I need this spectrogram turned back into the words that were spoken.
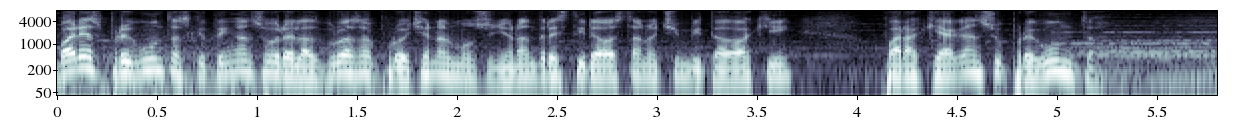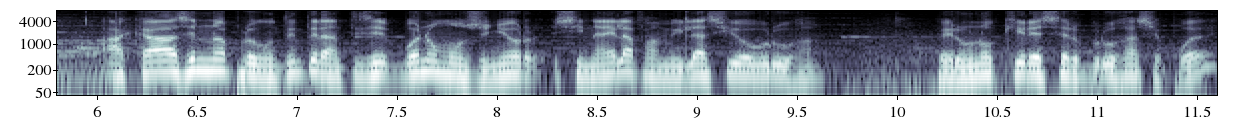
Varias preguntas que tengan sobre las brujas aprovechen al Monseñor Andrés Tirado esta noche invitado aquí para que hagan su pregunta. Acá hacen una pregunta interesante, dice, bueno Monseñor, si nadie de la familia ha sido bruja, pero uno quiere ser bruja, ¿se puede?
